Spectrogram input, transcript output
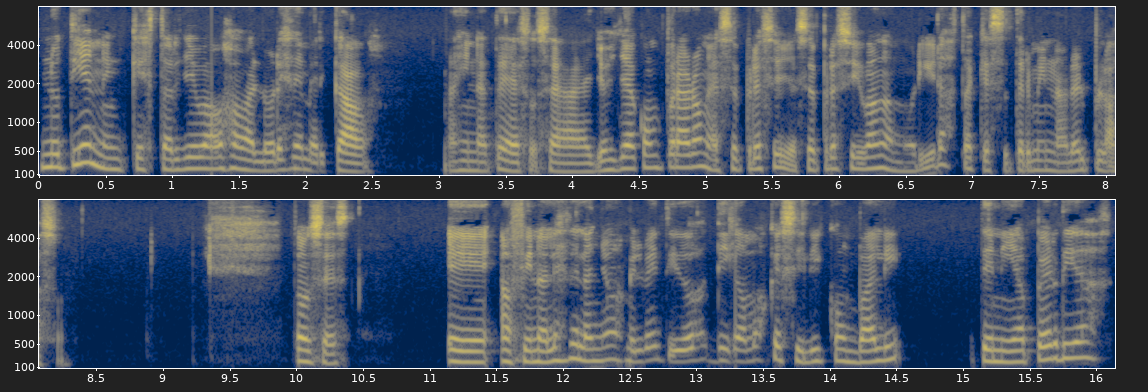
no tienen que estar llevados a valores de mercado. Imagínate eso, o sea, ellos ya compraron ese precio y ese precio iban a morir hasta que se terminara el plazo. Entonces, eh, a finales del año 2022, digamos que Silicon Valley tenía pérdidas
